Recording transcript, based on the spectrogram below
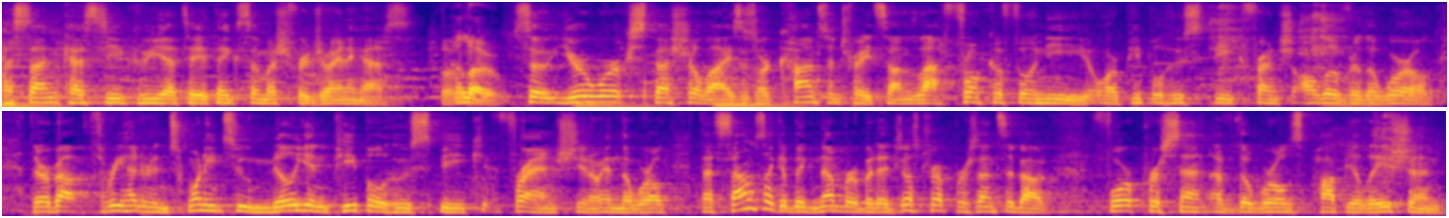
Hassane Kassi Kouyaté, thanks so much for joining us. Hello. So, your work specializes or concentrates on La Francophonie, or people who speak French all over the world. There are about 322 million people who speak French, you know, in the world. That sounds like a big number, but it just represents about 4% of the world's population.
